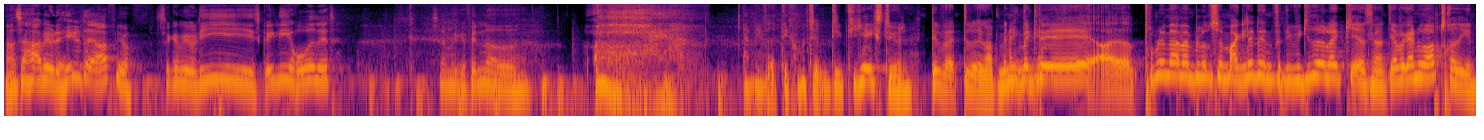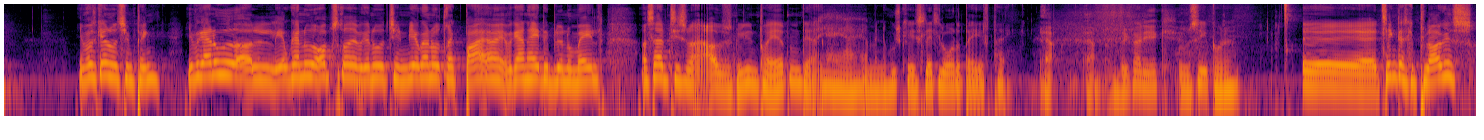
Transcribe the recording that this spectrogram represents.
Nå, så har vi jo det hele deroppe jo. Så kan vi jo lige, skal vi ikke lige rode lidt? Så vi kan finde noget... Jamen, jeg ved, det kommer til. De, de kan ikke styre det. Det, ved- det ved jeg godt. Men, Ej, men det, og problemet er, at man bliver nødt til at makke lidt ind, fordi vi gider heller ikke. Altså, jeg vil gerne ud og optræde igen. Jeg vil også gerne ud og tjene penge. Jeg vil gerne ud og, jeg vil gerne ud og optræde. Jeg vil gerne ud og tjene, jeg vil gerne ud og drikke bajer. Jeg vil gerne have, at det bliver normalt. Og så er de sådan, at du skal lige på appen der. Ja, ja, ja, men husk at I slet lortet bagefter. Ikke? Ja, ja det gør de ikke. Vi må se på det. Øh, ting, der skal plukkes.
